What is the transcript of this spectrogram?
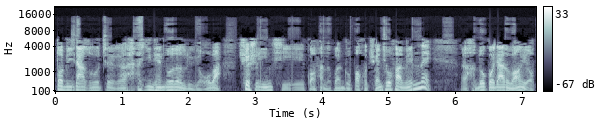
断臂家族这个 一年多的旅游吧，确实引起广泛的关注，包括全球范围内，呃，很多国家的网友，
